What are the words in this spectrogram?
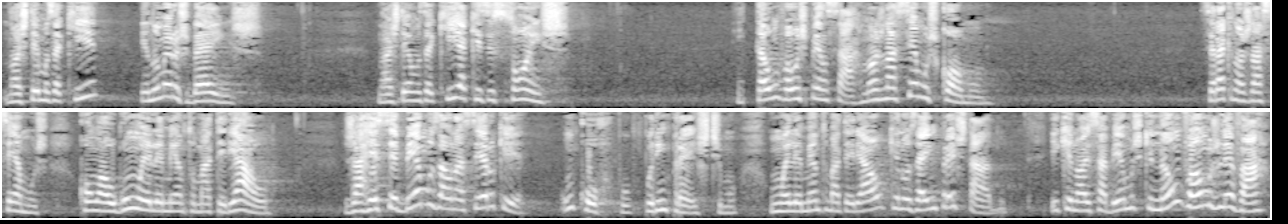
Nós temos aqui inúmeros bens. Nós temos aqui aquisições. Então vamos pensar, nós nascemos como? Será que nós nascemos com algum elemento material? Já recebemos ao nascer o quê? Um corpo por empréstimo, um elemento material que nos é emprestado e que nós sabemos que não vamos levar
